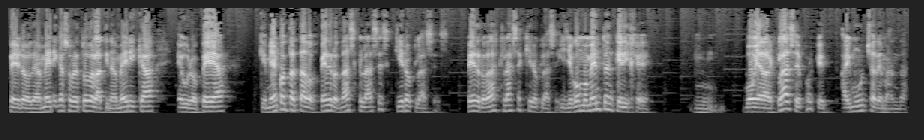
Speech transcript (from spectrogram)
pero de América, sobre todo Latinoamérica, europea, que me han contactado, Pedro, das clases, quiero clases. Pedro, das clases, quiero clases. Y llegó un momento en que dije, mm, voy a dar clases porque hay mucha demanda.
